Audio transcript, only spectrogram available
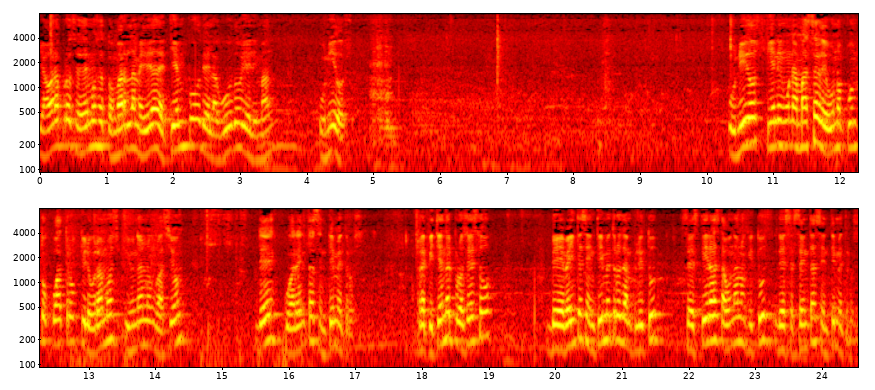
Y ahora procedemos a tomar la medida de tiempo del agudo y el imán unidos. Unidos tienen una masa de 1.4 kilogramos y una elongación de 40 centímetros. Repitiendo el proceso de 20 centímetros de amplitud, se estira hasta una longitud de 60 centímetros.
